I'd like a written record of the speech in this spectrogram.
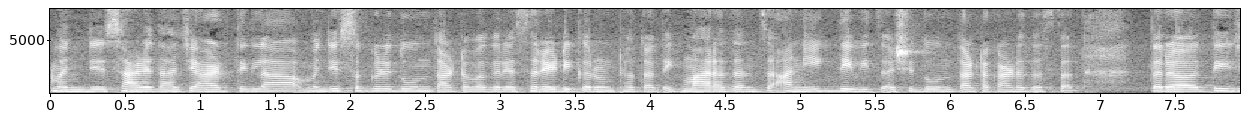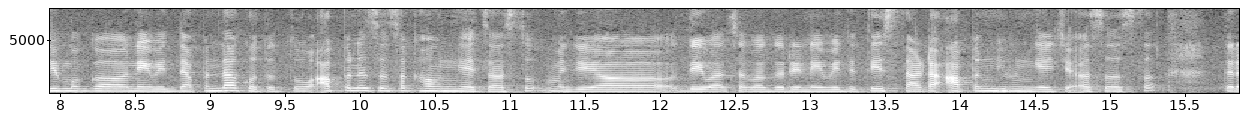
म्हणजे साडेदहाच्या आरतीला म्हणजे सगळे दोन ताटं वगैरे असं रेडी करून ठेवतात. एक महाराजांचं आणि एक देवीचं. असे दोन ताटं काढत असतात. तर ते जे मग नैवेद्य आपण दाखवतो तो आपणच असं खाऊन घ्यायचा असतो. म्हणजे देवाचं वगैरे नैवेद्य तेच ताटं आपण घेऊन घ्यायचे असं असतं. तर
